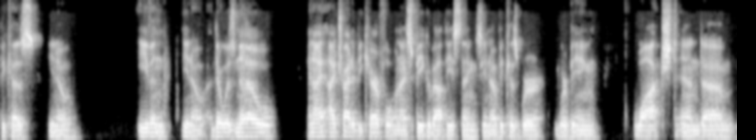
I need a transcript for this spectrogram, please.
because you know even you know there was no and I, I try to be careful when I speak about these things, you know, because we're we're being watched, and um,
